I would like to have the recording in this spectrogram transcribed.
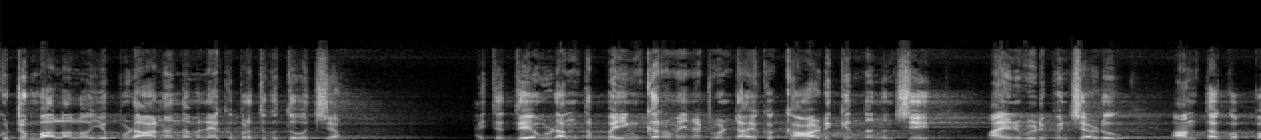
కుటుంబాలలో ఎప్పుడు ఆనందం లేక బ్రతుకుతూ వచ్చాం. అయితే దేవుడు అంత భయంకరమైనటువంటి ఆ యొక్క కాడి కింద నుంచి ఆయన విడిపించాడు. అంత గొప్ప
